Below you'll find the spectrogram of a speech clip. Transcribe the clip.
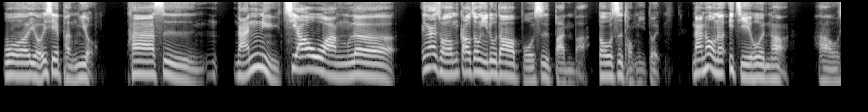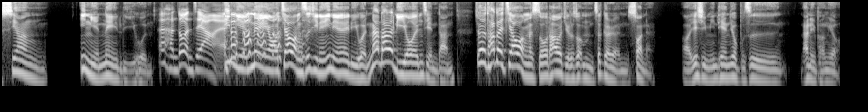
我有一些朋友，他是男女交往了。应该从高中一路到博士班吧，都是同一对。然后呢，一结婚哈，好像一年内离婚。哎，很多人这样哎。一年内哦，交往十几年，一年内离婚。那他的理由很简单，就是他在交往的时候，他会觉得说，嗯，这个人算了啊，也许明天就不是男女朋友，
